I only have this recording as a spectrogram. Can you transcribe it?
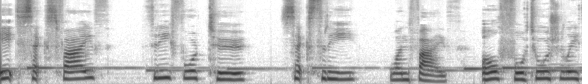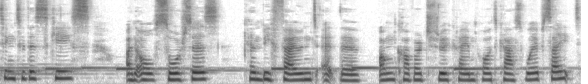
865 342 6315. All photos relating to this case and all sources can be found at the Uncovered True Crime Podcast website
